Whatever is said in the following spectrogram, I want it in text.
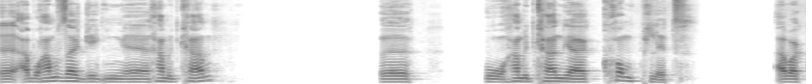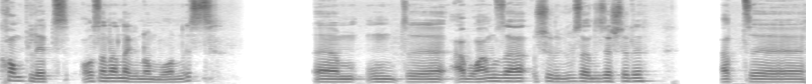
äh, Abu Hamza gegen äh, Hamid Khan. Äh, wo Hamid Khan ja komplett aber komplett auseinandergenommen worden ist. Ähm, und äh, Abu Hamza, schöne Grüße an dieser Stelle, hat, äh,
